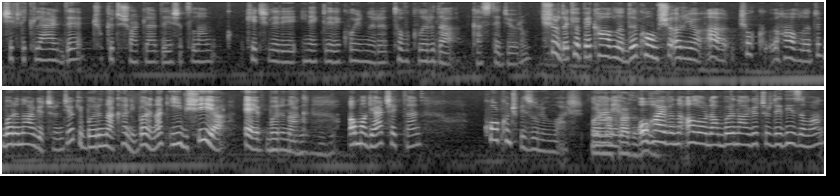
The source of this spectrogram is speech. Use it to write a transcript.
çiftliklerde çok kötü şartlarda yaşatılan keçileri, inekleri, koyunları, tavukları da kastediyorum. Şurada köpek havladı, komşu arıyor. Aa, çok havladı, barınağa götürün. Diyor ki barınak, hani barınak iyi bir şey ya, ev, barınak. Ama gerçekten korkunç bir zulüm var. Yani o hayvanı al oradan barınağa götür dediği zaman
